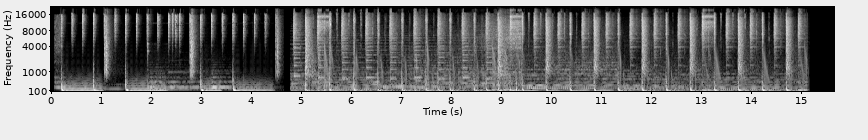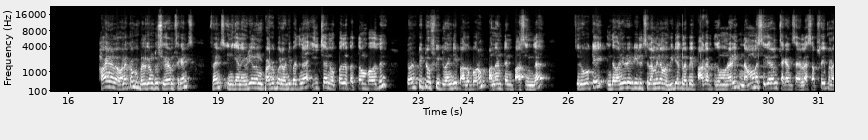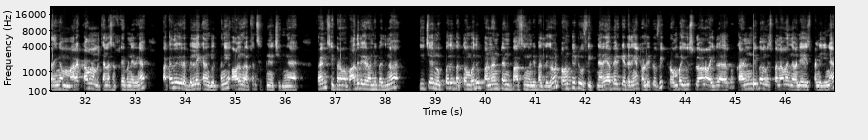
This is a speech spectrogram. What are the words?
Hi நல்ல வணக்கம். Welcome to Sigaram seconds friends இன்றைக்கான வீடியோவில் நம்ம பார்க்க போகிற வண்டி பார்த்தீங்கன்னா ஈச்சர் முப்பது பத்தொம்போது டுவெண்ட்டி டூ ஃபீட் வண்டி பார்க்க போகிறோம் பன்னெண்டு டென் பாசிங்கில் சரி ஓகே இந்த வண்டியோட டீட்டெயில்ஸ் எல்லாமே நம்ம வீடியோக்குள்ள போய் பார்க்கறதுக்கு முன்னாடி நம்ம சிகரம் செகண்ட் சேனலில் சப்ஸ்கிரைப் பண்ணாதீங்க. மறக்காம நம்ம சேனலை சப்ஸ்கிரைப் பண்ணிருங்க. பக்கத்தில் இருக்கிற பெல் ஐக்கான கிளிக் பண்ணி ஆளுங்க ஆப்ஷன் செட் பண்ணி வச்சுக்கோங்க. ஃப்ரெண்ட்ஸ் இப்போ நம்ம பார்த்துட்டு இருக்கிற வண்டி பார்த்தீங்கன்னா டீச்சர் முப்பது பத்தொன்பது பன்னெண்டு டன் பாசிங் வண்டி பார்த்துருக்கிறோம். டுவெண்ட்டி டூ ஃபீட் நிறைய பேர் கேட்டதுங்க டுவெண்ட்டி டூ ஃபீட் ரொம்ப யூஸ்ஃபுல்லான வெஹிக்கிளாக இருக்கும். கண்டிப்பாக மிஸ் பண்ணாமல் இந்த வண்டியை யூஸ் பண்ணிக்கிங்க.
